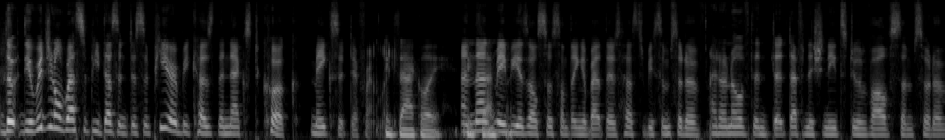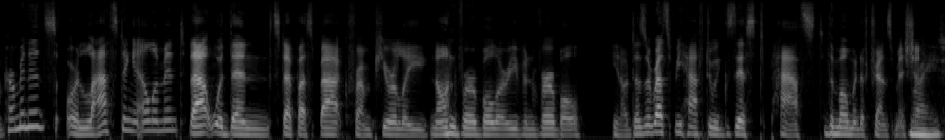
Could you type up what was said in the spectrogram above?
The the original recipe doesn't disappear because the next cook makes it differently. Exactly. And exactly. that maybe is also something about there has to be some sort of I don't know if the de- definition needs to involve some sort of permanence or lasting element. That would then step us back from purely nonverbal or even verbal You know, does a recipe have to exist past the moment of transmission? Right.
